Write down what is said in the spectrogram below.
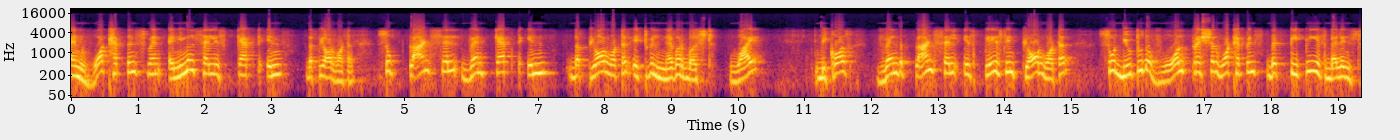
and what happens when animal cell is kept in the pure water. So plant cell when kept in the pure water it will never burst. Why? Because when the plant cell is placed in pure water so due to the wall pressure what happens the TP is balanced.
